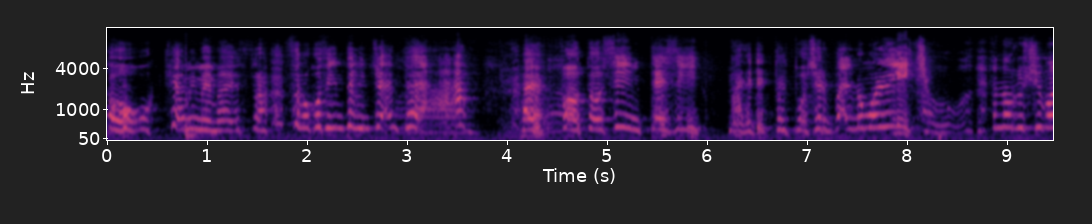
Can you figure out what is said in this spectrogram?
Oh, chiami me maestra, sono così intelligente. Ah, è fotosintesi. Maledetto il tuo cervello molliccio. Eh, non riuscivo a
